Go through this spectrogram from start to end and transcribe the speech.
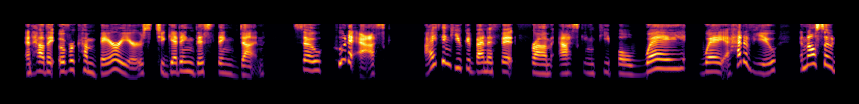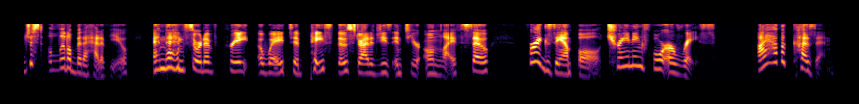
and how they overcome barriers to getting this thing done. So, who to ask? I think you could benefit from asking people way, way ahead of you and also just a little bit ahead of you, and then sort of create a way to paste those strategies into your own life. So, for example, training for a race. I have a cousin.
